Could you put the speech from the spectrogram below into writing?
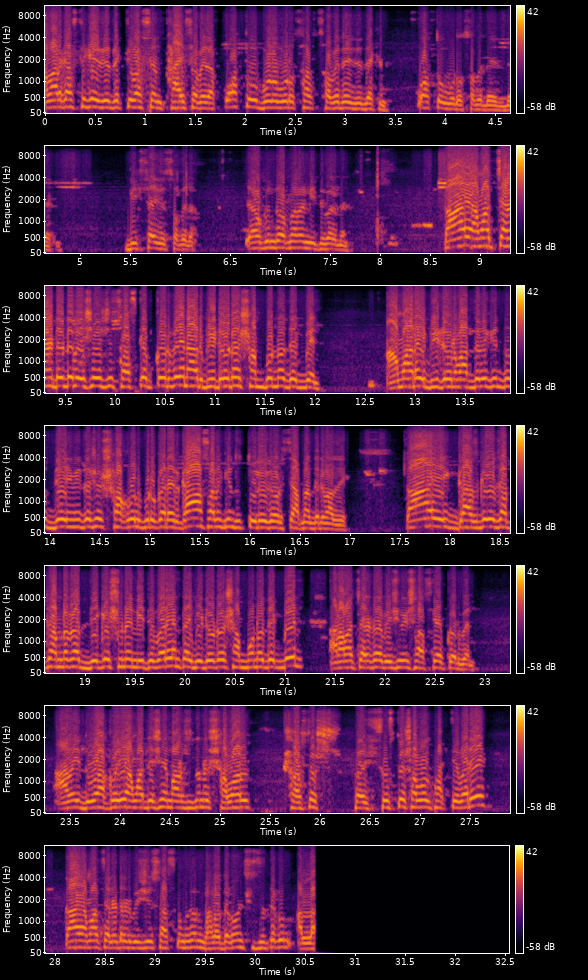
আমার কাছ থেকে যে দেখতে পাচ্ছেন থাই সবেদা। কত বড় বড় সব সবেদা যে দেখেন, কত বড় সবেদা যে দেখেন। বিগ সাইজের সবেদা। এটাও কিন্তু আপনারা নিতে পারবেন। তাই আমার চ্যানেলটা বেশি বেশি সাবস্ক্রাইব করবেন আর ভিডিওটা সম্পূর্ণ দেখবেন। আমার এই ভিডিওর মাধ্যমে কিন্তু দেশ বিদেশের সকল প্রকারের গাছ আমি কিন্তু তুলে ধরছি আপনাদের মাঝে। তাই এই গাছগুলো যাতে আপনারা দেখে শুনে নিতে পারেন, তাই ভিডিওটা সম্পূর্ণ দেখবেন আর আমার চ্যানেলটা বেশি বেশি সাবস্ক্রাইব করবেন। আমি দোয়া করি আমার দেশের মানুষের জন্য সবল, সুস্থ সুস্থ, সবল থাকতে পারে। তাই আমার চ্যানেলটা বেশি সাবস্ক্রাইব করুন ভালো থাকুন, সুস্থ থাকুন। আল্লাহ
